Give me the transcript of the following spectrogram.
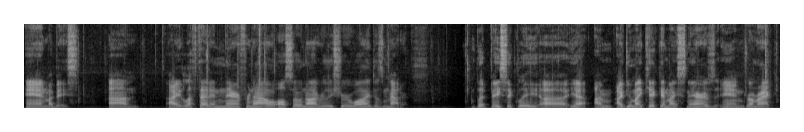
and my bass. Um, I left that in there for now. Also, not really sure why. Doesn't matter. But basically, uh, yeah, I'm I do my kick and my snares in drum rack.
